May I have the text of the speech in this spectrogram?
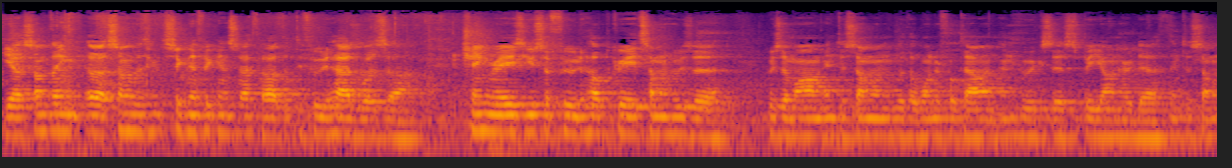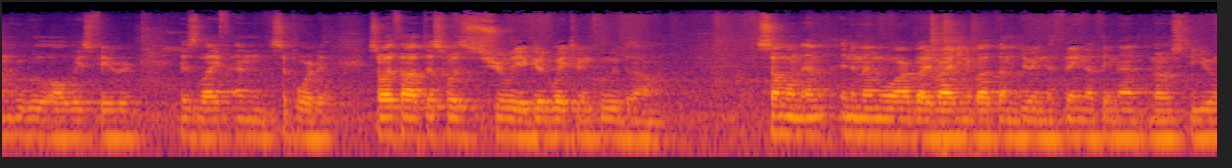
Yeah, something, uh, some of the significance I thought that the food had was uh, Chang-rae's use of food helped create someone who's a who's a mom into someone with a wonderful talent and who exists beyond her death into someone who will always favor his life and support it. So I thought this was surely a good way to include um, someone in, in the memoir by writing about them doing the thing that they meant most to you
